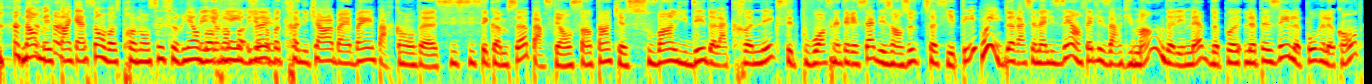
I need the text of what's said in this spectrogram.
non, mais tant qu'à ça, on va se prononcer sur rien, on va rien Il n'y aura pas de chroniqueur, ben, ben, par contre, euh, si, si c'est comme ça, parce qu'on s'entend que souvent, l'idée de la chronique, c'est de pouvoir s'intéresser à des enjeux de société, oui. de rationaliser, en fait, les arguments, de les mettre, de le peser, le pour et le contre,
